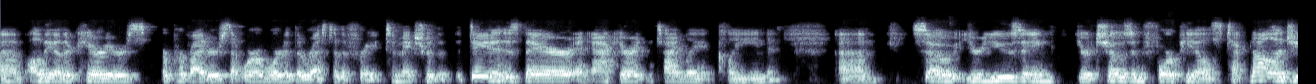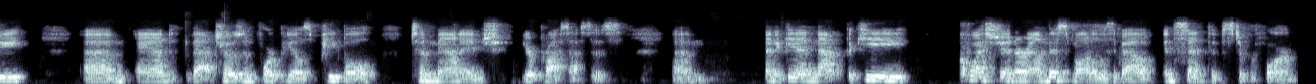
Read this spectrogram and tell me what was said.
um, all the other carriers or providers that were awarded the rest of the freight to make sure that the data is there and accurate and timely and clean. And um, so you're using your chosen 4PL's technology um, and that chosen 4PL's people to manage your processes. Um, and again, that the key question around this model is about incentives to perform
